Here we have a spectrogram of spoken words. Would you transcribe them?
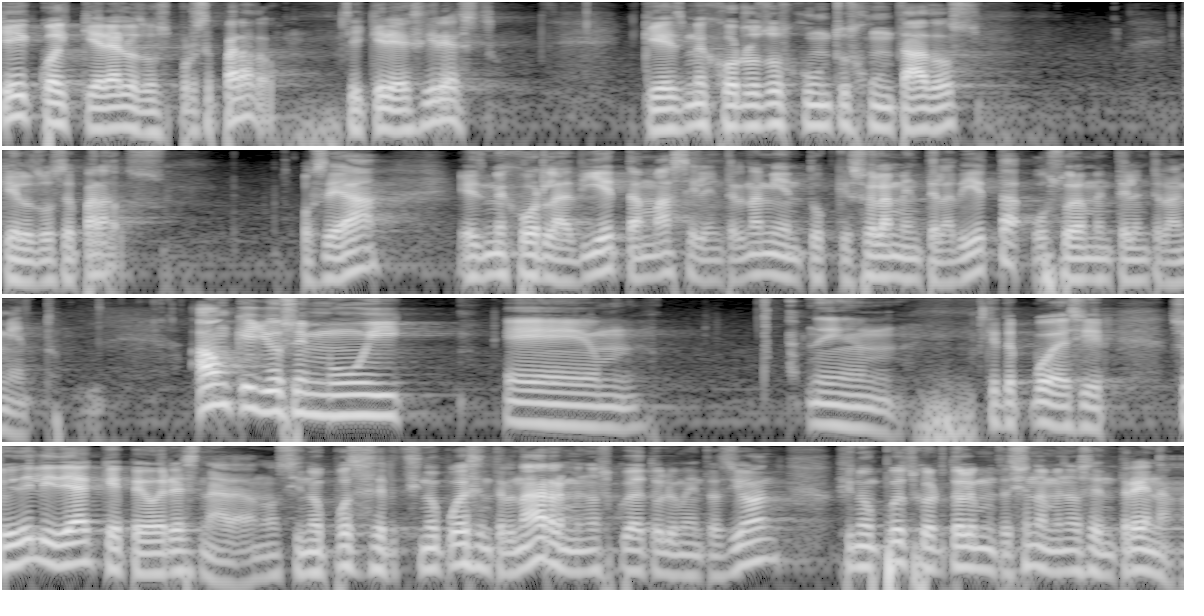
que cualquiera de los dos por separado. ¿Qué quiere decir esto? Que es mejor los dos juntos juntados que los dos separados. O sea, es mejor la dieta más el entrenamiento que solamente la dieta o solamente el entrenamiento. Aunque yo soy muy... Eh, ¿Qué te puedo decir? soy de la idea que peor es nada, ¿no? Si no puedes, si no puedes entrenar, al menos cuida tu alimentación. Si no puedes cuidar tu alimentación, al menos entrena.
